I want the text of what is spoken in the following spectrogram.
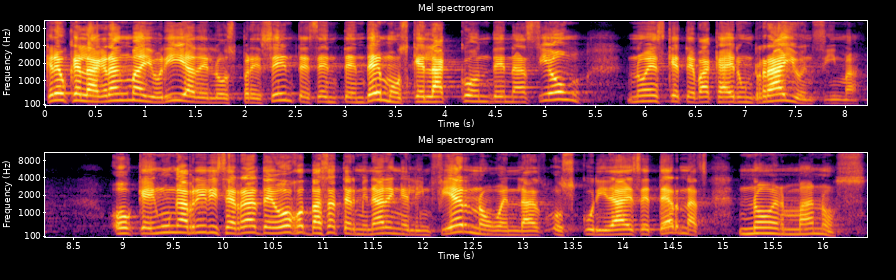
Creo que la gran mayoría de los presentes entendemos que la condenación no es que te va a caer un rayo encima o que en un abrir y cerrar de ojos vas a terminar en el infierno o en las oscuridades eternas. No, hermanos.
